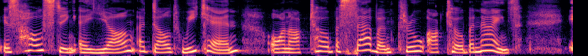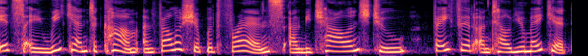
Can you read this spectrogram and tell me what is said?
is hosting a young adult weekend on October 7th through October 9th. It's a weekend to come and fellowship with friends and be challenged to faith it until you make it,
